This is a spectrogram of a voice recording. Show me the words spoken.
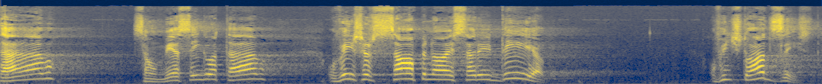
tēvu, savu miesīgo tēvu, un viņš ir sāpinājis arī Dievu. Un viņš to atzīst.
